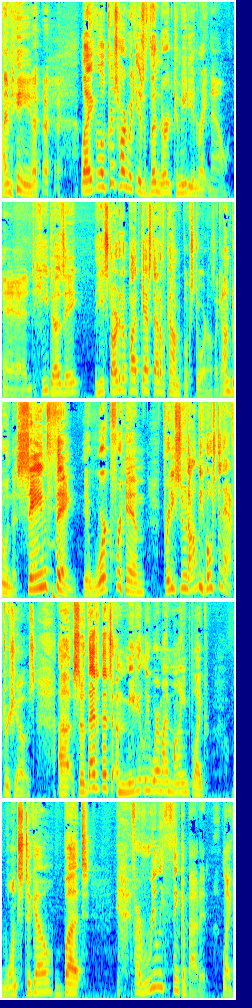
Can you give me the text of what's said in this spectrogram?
I mean, like, well, Chris Hardwick is the nerd comedian right now, and he does a. He started a podcast out of a comic book store, and I was like, I'm doing the same thing. It worked for him. Pretty soon, I'll be hosting after shows. Uh, so that that's immediately where my mind like wants to go. But if I really think about it, like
